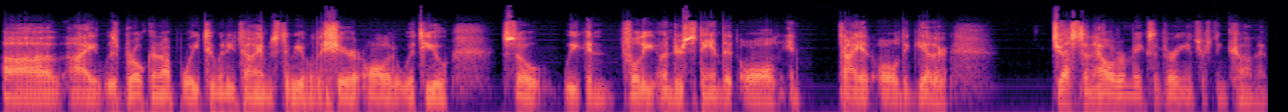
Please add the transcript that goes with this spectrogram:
Uh, I was broken up way too many times to be able to share all of it with you so we can fully understand it all and tie it all together. Justin, however, makes a very interesting comment.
